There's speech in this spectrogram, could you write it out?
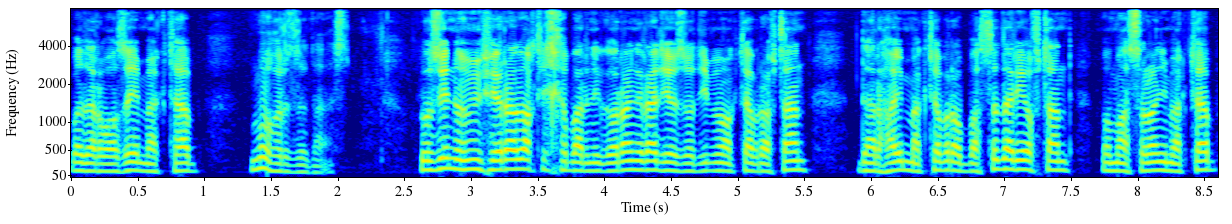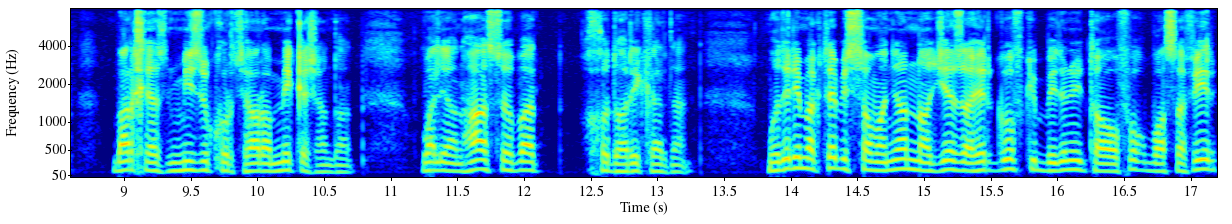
به دروازه مکتب مهر زده است. روزی نهم فوریه وقتی خبرنگاران رادیو آزادی به مکتب رفتند درهای مکتب را بسته دریافتند و مسئولان مکتب برخی از میز و کرسی ها را میکشاندند. ولی آنها از صحبت خداری کردند. مدیر مکتب سامانیان ناجی ظاهر گفت که بدون توافق با سفیر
